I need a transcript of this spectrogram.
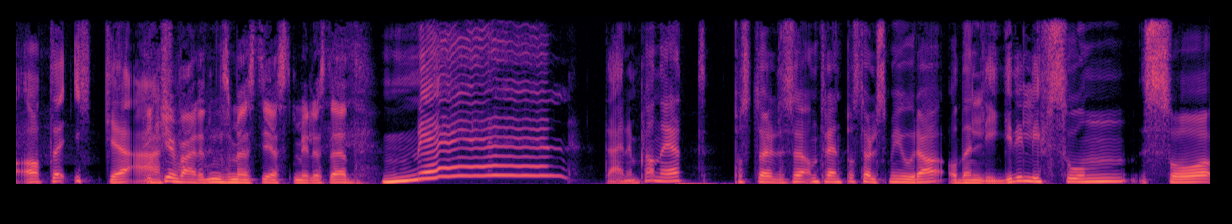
at det ikke er Ikke verdens mest gjestmilde sted. Men det er en planet på størrelse, omtrent på størrelse med jorda, og den ligger i livssonen, så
